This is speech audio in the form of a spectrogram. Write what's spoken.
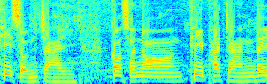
ที่สนใจ กศนที่พระอาจารย์ได้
